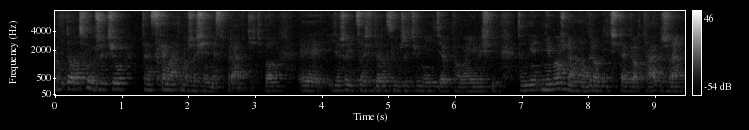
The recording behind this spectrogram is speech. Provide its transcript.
No w dorosłym życiu ten schemat może się nie sprawdzić, bo y, jeżeli coś w dorosłym życiu nie idzie po mojej myśli, to nie, nie można nadrobić tego tak, że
